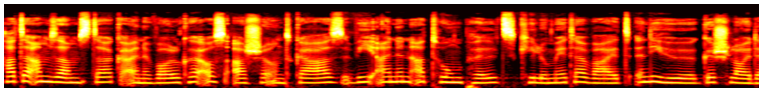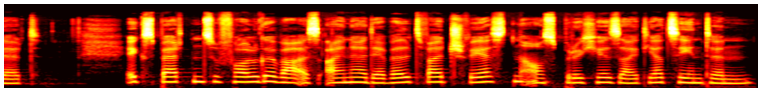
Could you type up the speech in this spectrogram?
hatte am Samstag eine Wolke aus Asche und Gas wie einen Atompilz kilometerweit in die Höhe geschleudert. Experten zufolge war es einer der weltweit schwersten Ausbrüche seit Jahrzehnten.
